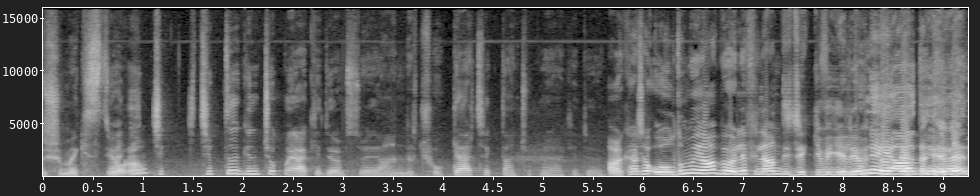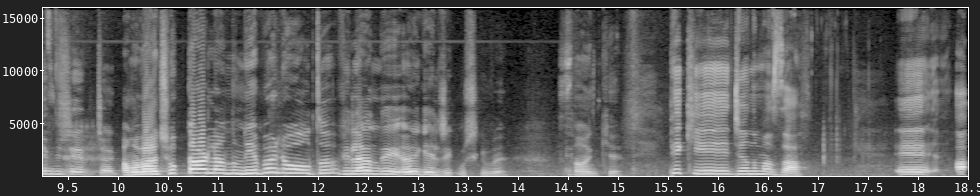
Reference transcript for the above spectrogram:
düşünmek Yani istiyorum. ilk çık- çıktığı gün çok merak ediyorum Süreyya. Ben de çok. Gerçekten çok merak ediyorum. Arkadaşlar oldu mu ya böyle filan diyecek gibi geliyor. Bu ne ya diye evet. yani bir şey yapacak. Ama ben çok darlandım. Niye böyle oldu filan diye öyle gelecekmiş gibi sanki. Peki canım Azal. A-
